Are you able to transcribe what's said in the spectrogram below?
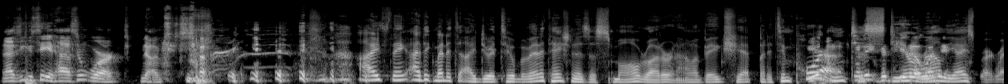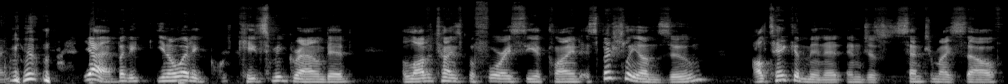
and as you can see, it hasn't worked. No, I'm just joking. I think I think medita- I do it too, but meditation is a small rudder, and I'm a big ship. But it's important yeah, to it, steer you know around it, the iceberg, right? yeah, but it, you know what? It keeps me grounded. A lot of times before I see a client, especially on Zoom, I'll take a minute and just center myself,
